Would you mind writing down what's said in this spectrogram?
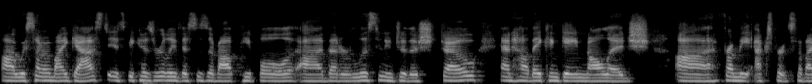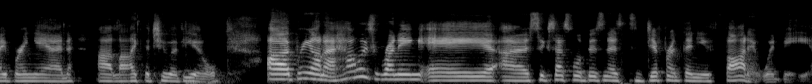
uh, with some of my guests, is because really this is about people uh, that are listening to the show and how they can gain knowledge uh, from the experts that I bring in, like the two of you. Brianna, how is running a, a successful business different than you thought it would be?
